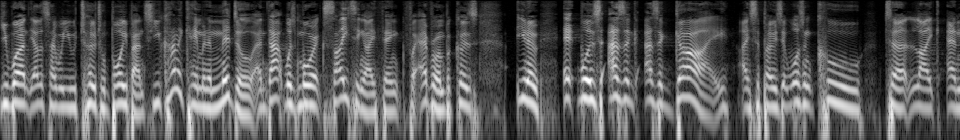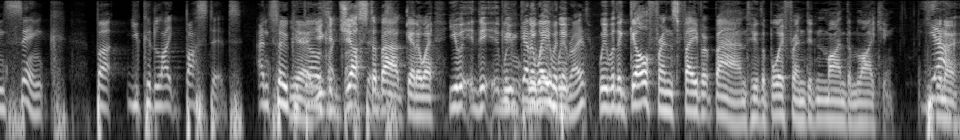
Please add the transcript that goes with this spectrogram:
you weren't the other side where you were total boy band. So you kind of came in the middle, and that was more exciting, I think, for everyone because you know it was as a as a guy, I suppose it wasn't cool to like NSYNC, but you could like Busted. And so could Yeah, girls you could like just Busted. about get away. You, the, we could get we away were, with we, it, right? We were the girlfriend's favorite band who the boyfriend didn't mind them liking. yeah, you know,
